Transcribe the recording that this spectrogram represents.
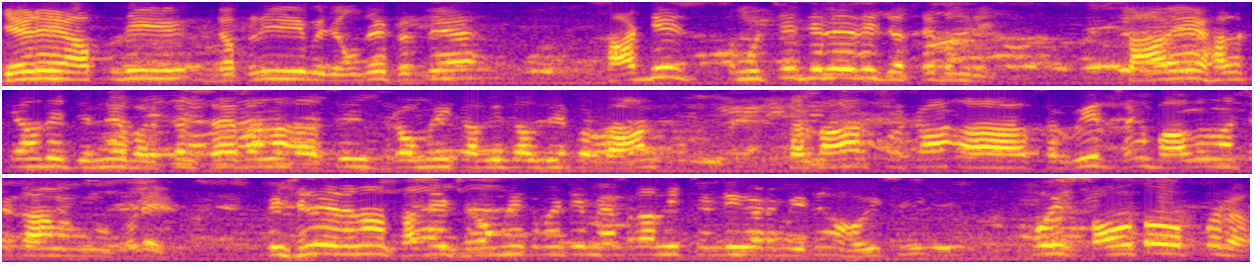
ਜਿਹੜੇ ਆਪਦੀ ਡਫਲੀ ਵਜਾਉਂਦੇ ਫਿਰਦੇ ਆ। ਸਾਡੇ ਸਮੁੱਚੇ ਜ਼ਿਲ੍ਹੇ ਦੀ ਜਥੇਬੰਦੀ ਸਾਰੇ ਹਲਕਿਆਂ ਦੇ ਜਿੰਨੇ ਵਰਕਰ ਸਾਹਿਬਾਨ, ਅਸੀਂ ਸ਼੍ਰੋਮਣੀ ਅਕਾਲੀ ਦਲ ਦੇ ਪ੍ਰਧਾਨ ਸਰਦਾਰ ਪ੍ਰਕਾਸ਼ ਸੁਖਵੀਰ ਸਿੰਘ ਬਾਦਲ ਨਾਲ ਚਟਾਨ ਨੂੰ ਖੜੇ ਪਿਛਲੇ ਦਿਨਾਂ ਸਾਡੇ ਸ਼੍ਰੋਮਣੀ ਕਮੇਟੀ ਮੈਂਬਰਾਂ ਦੀ ਚੰਡੀਗੜ੍ਹ ਮੀਟਿੰਗ ਹੋਈ ਸੀ। ਕੋਈ 100 ਤੋਂ ਉੱਪਰ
